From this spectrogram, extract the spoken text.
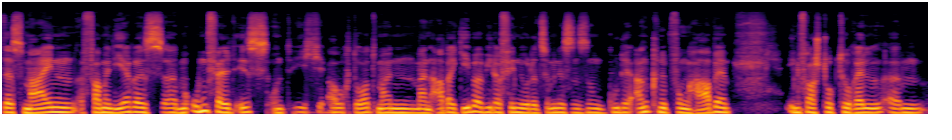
dass mein familiäres ähm, Umfeld ist und ich auch dort meinen, meinen Arbeitgeber wiederfinde oder zumindest eine gute Anknüpfung habe, infrastrukturell ähm,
